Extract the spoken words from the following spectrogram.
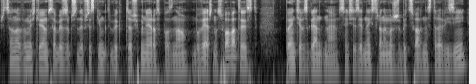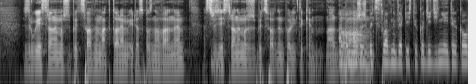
Wiesz co, no wymyśliłem sobie, że przede wszystkim gdyby ktoś mnie rozpoznał, bo wiesz, no sława to jest pojęcie względne, w sensie z jednej strony możesz być sławny z telewizji, z drugiej strony możesz być sławnym aktorem i rozpoznawalnym, a z trzeciej strony możesz być sławnym politykiem. Albo, Albo możesz być sławny w jakiejś tylko dziedzinie i tylko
